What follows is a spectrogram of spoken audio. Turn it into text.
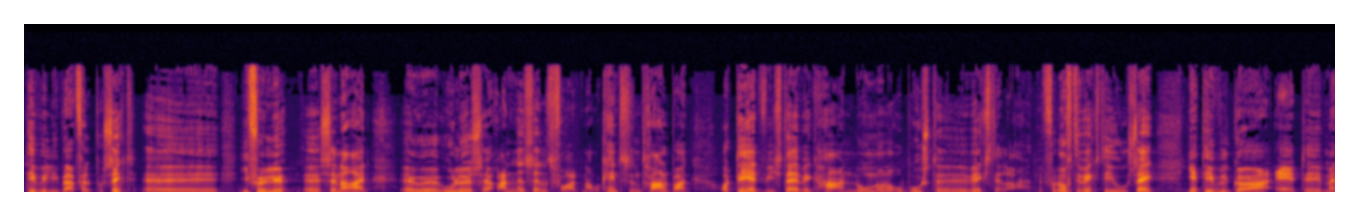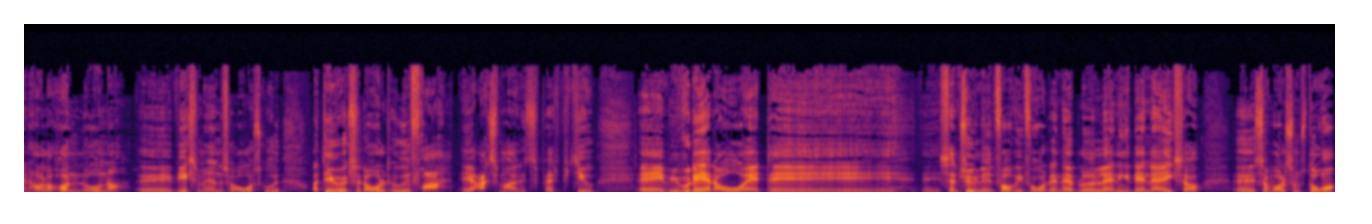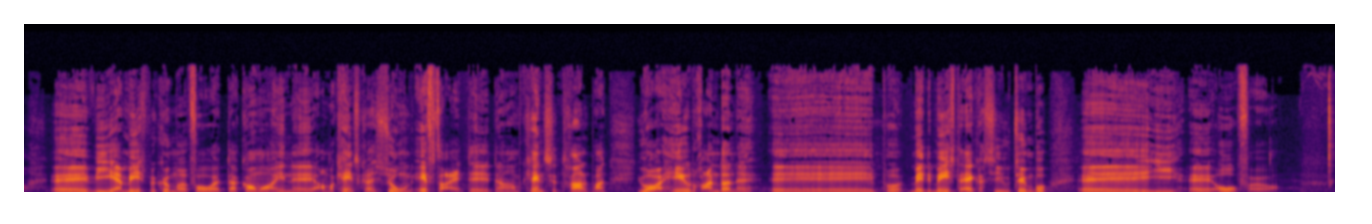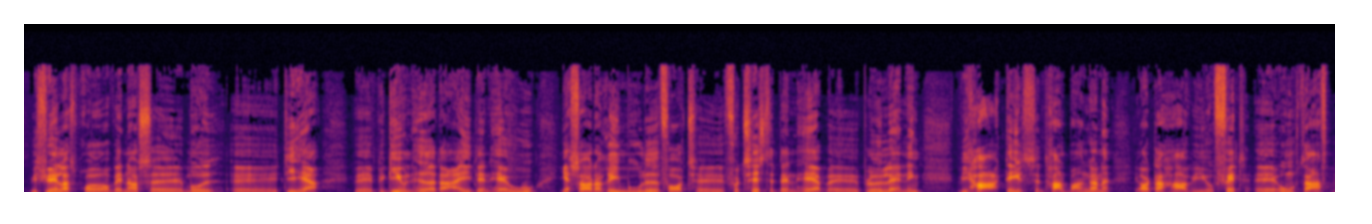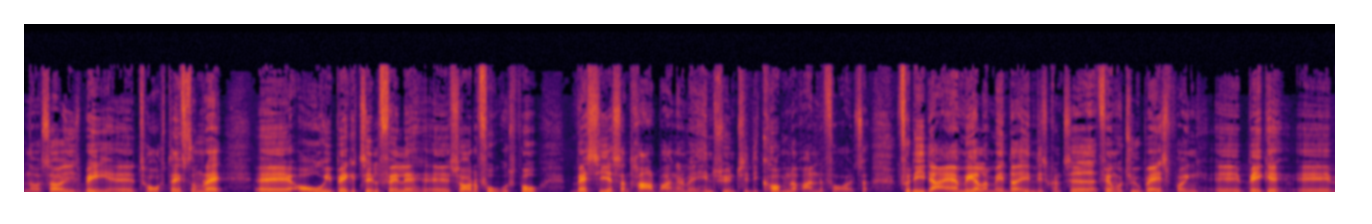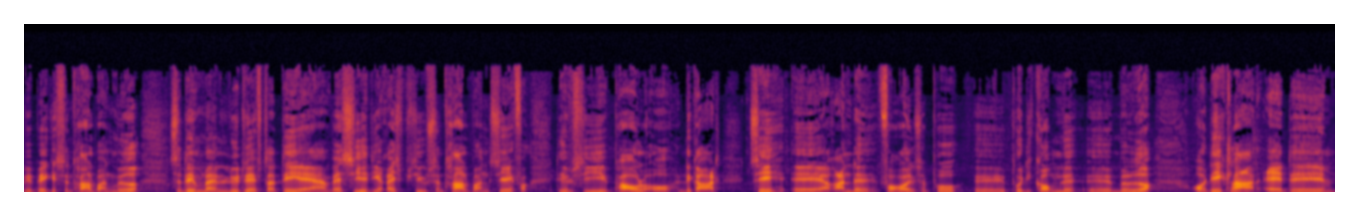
det vil i hvert fald på sigt, øh, ifølge øh, scenariet, øh, udløse rentenedsættelse fra den amerikanske centralbank, og det, at vi stadigvæk har en nogenlunde robust øh, vækst, eller fornuftig vækst i USA, ja, det vil gøre, at øh, man holder hånden under øh, virksomhedernes overskud. Og det er jo ikke så dårligt ud fra øh, aktiemarkedets perspektiv. Øh, vi vurderer dog, at øh, øh, sandsynligheden for, at vi får den her bløde landing, den er ikke så, øh, så voldsomt stor. Øh, vi er mest bekymrede for, at der kommer en øh, amerikansk recession, efter at øh, den amerikanske centralbank jo har hævet renterne øh, på, med det mest aggressive tempo øh, i øh, over 40 år. Hvis vi ellers prøver at vende os øh, mod øh, de her Øh, begivenheder, der er i den her uge, ja, så er der rig mulighed for at øh, få testet den her øh, bløde landing. Vi har dels centralbankerne, og der har vi jo Fed øh, onsdag aften, og så ECB øh, torsdag eftermiddag. Øh, og i begge tilfælde, øh, så er der fokus på, hvad siger centralbankerne med hensyn til de kommende renteforholdelser. Fordi der er mere eller mindre indiskonteret 25 basispoint øh, begge, øh, ved begge centralbankmøder. Så det, man lytter efter, det er, hvad siger de respektive centralbankchefer, det vil sige Paul og Lagarde, til øh, renteforholdelser på, øh, på de kommende øh, møder. Og det er klart, at øh,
